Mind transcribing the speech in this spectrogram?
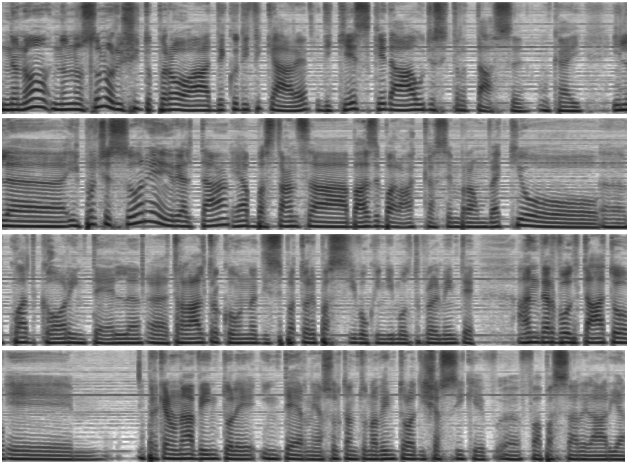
Non, ho, non, sono riuscito però a decodificare di che scheda audio si trattasse. Ok, il, il, processore in realtà è abbastanza base baracca, sembra un vecchio uh, quad core Intel, uh, tra l'altro con dissipatore passivo, quindi molto probabilmente undervoltato e perché non ha ventole interne, ha soltanto una ventola di chassis che uh, fa passare l'aria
